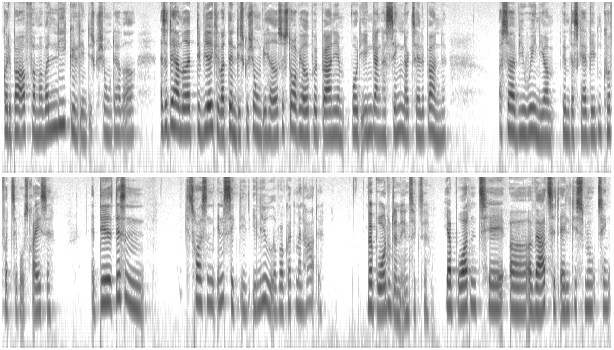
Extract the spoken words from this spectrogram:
går det bare op for mig, hvor ligegyldig en diskussion det har været. Altså det her med, at det virkelig var den diskussion, vi havde. Så står vi herude på et børnehjem, hvor de ikke engang har senge nok til alle børnene. Og så er vi uenige om, hvem der skal have hvilken kuffert til vores rejse. At det, det er sådan, det tror jeg er sådan en indsigt i, i livet, og hvor godt man har det. Hvad bruger du den indsigt til? Jeg bruger den til at, at værdsætte alle de små ting,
